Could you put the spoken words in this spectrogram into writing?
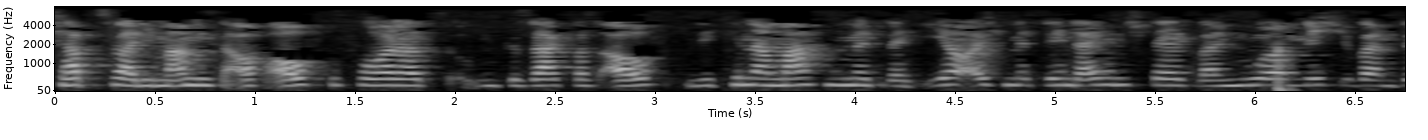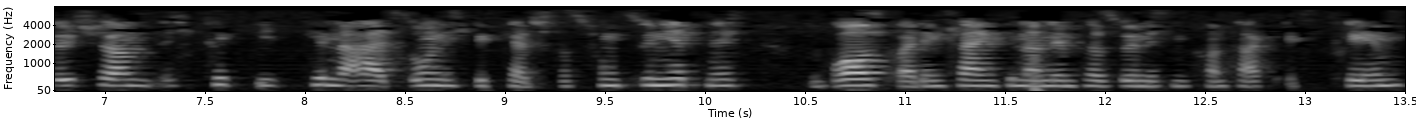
Ich habe zwar die Mamis auch aufgefordert und gesagt, pass auf, die Kinder machen mit, wenn ihr euch mit denen dahin stellt, weil nur mich über den Bildschirm, ich krieg die Kinder halt so nicht gecatcht. Das funktioniert nicht. Du brauchst bei den kleinen Kindern den persönlichen Kontakt extrem.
